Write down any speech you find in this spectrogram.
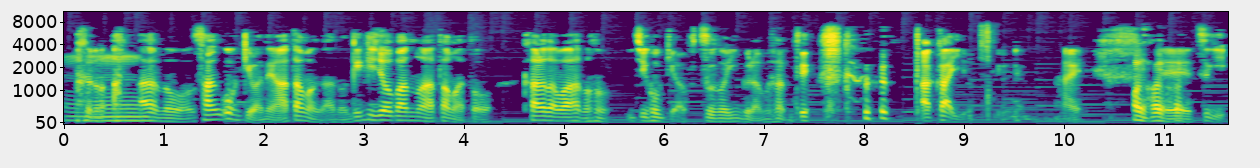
あの、うんああの、3号機はね、頭が、あの、劇場版の頭と、体はあの、1号機は普通のイングラムなんで、高いよっていうね。はい。はいはいはい。えー次。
